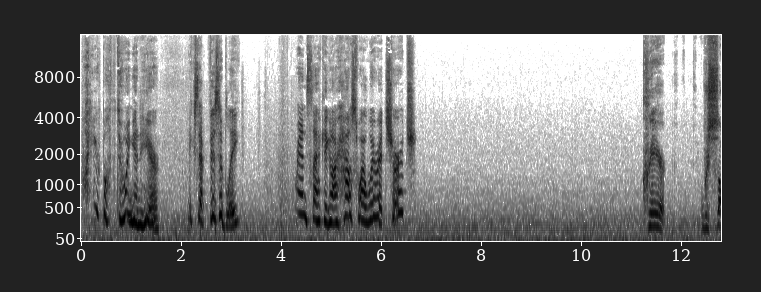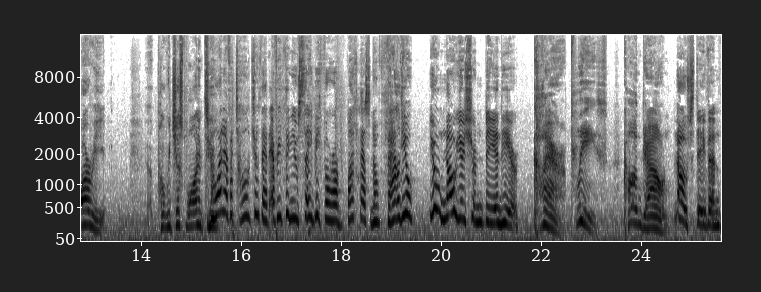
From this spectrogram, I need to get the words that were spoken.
What are you both doing in here? Except visibly. Ransacking our house while we're at church? Claire, we're sorry. But we just wanted to. No one ever told you that everything you say before a butt has no value? You know you shouldn't be in here. Claire, please, calm down. No, Stephen.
